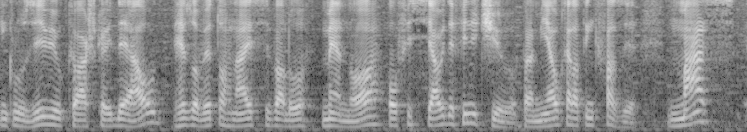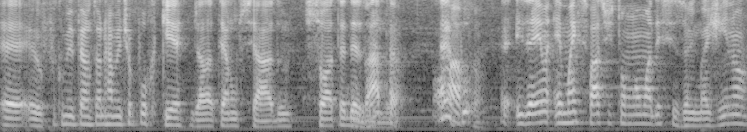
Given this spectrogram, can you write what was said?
inclusive, o que eu acho que é o ideal, resolver tornar esse valor menor, oficial e definitivo. Para mim é o que ela tem que fazer. Mas é, eu fico me perguntando realmente o porquê de ela ter anunciado só até dezembro. Data? Ô, é, Rafa, é, isso aí é mais fácil de tomar uma decisão. Imagina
